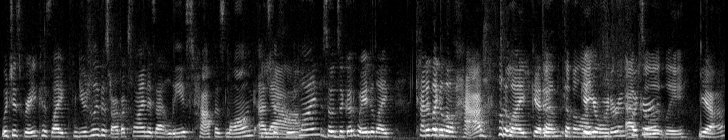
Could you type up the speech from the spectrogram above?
Which is great because, like, usually the Starbucks line is at least half as long as Yeah. the food line. So it's a good way to, like, kind of like a little hack to, like, get in, get your order in quicker. Absolutely. Yeah.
